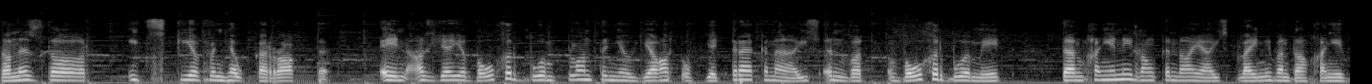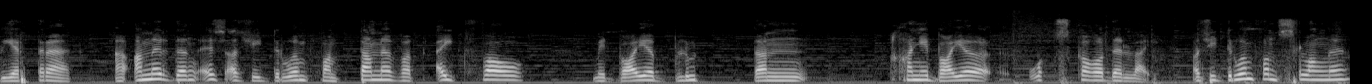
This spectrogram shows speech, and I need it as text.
dan is daar iets skeef in jou karakter. En as jy 'n wilgerboom plant in jou yard of jy trek in 'n huis in wat 'n wilgerboom het, dan gaan jy nie lank in daai huis bly nie want dan gaan jy weer trek. 'n Ander ding is as jy droom van tande wat uitval met baie bloed, dan gaan jy baie ook skade ly. As jy droom van slange,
